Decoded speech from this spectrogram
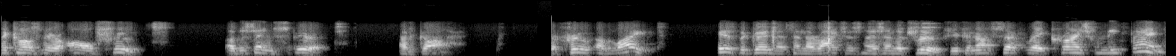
because they're all fruits of the same Spirit of God. The fruit of light is the goodness and the righteousness and the truth. You cannot separate Christ from these things,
